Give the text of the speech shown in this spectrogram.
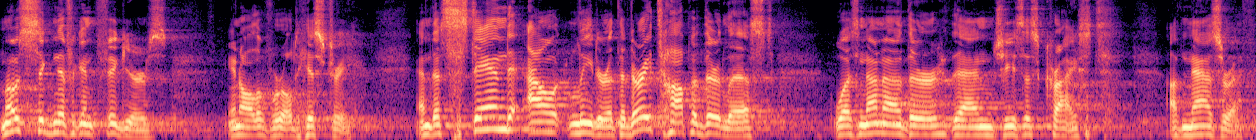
most significant figures in all of world history. And the standout leader at the very top of their list was none other than Jesus Christ of Nazareth,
